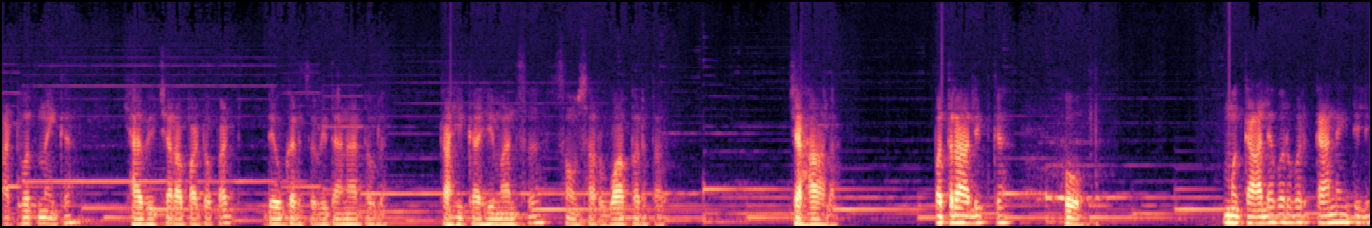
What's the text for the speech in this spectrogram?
आठवत नाही का? ह्या विचारापाठोपाठ देवकरचं विधान आठवलं. काही काही माणसं संसार वापरतात. चहा आला. पत्र आलीत का? हो. मग आल्याबरोबर का नाही दिली?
